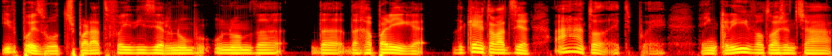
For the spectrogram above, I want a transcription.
e depois o outro disparate foi dizer o nome, o nome da, da, da rapariga de quem eu estava a dizer. Ah, toda, é, tipo, é, é incrível, toda a gente já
